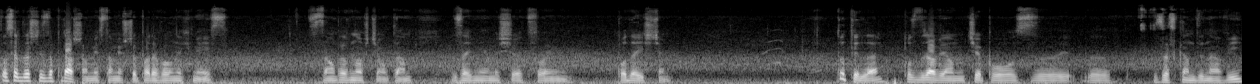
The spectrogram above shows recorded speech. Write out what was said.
to serdecznie zapraszam. Jest tam jeszcze parę wolnych miejsc. Z całą pewnością tam zajmiemy się Twoim podejściem. To tyle. Pozdrawiam ciepło z, e, ze Skandynawii.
